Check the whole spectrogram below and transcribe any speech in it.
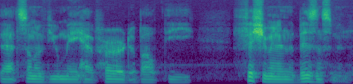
that some of you may have heard about the fisherman and the businessman.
